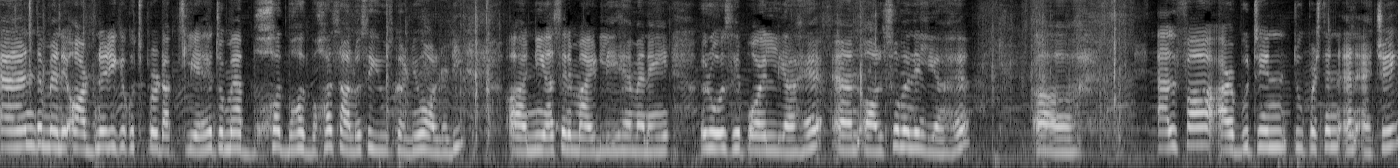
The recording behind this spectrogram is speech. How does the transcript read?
एंड मैंने ऑर्डनरी के कुछ प्रोडक्ट्स लिए हैं जो मैं बहुत बहुत बहुत सालों से यूज़ कर रही हूँ ऑलरेडी निया सिनेमाइड ली है मैंने रोज़ हिप ऑयल लिया है एंड ऑल्सो मैंने लिया है alpha arbutin two percent and H A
